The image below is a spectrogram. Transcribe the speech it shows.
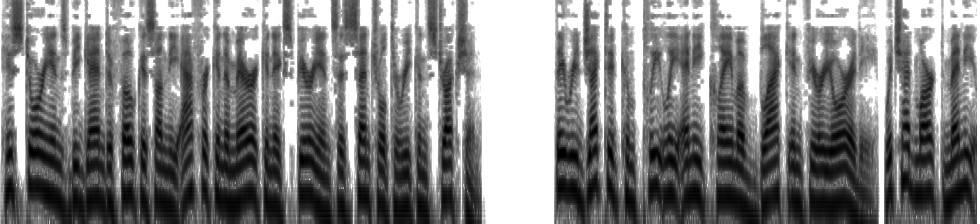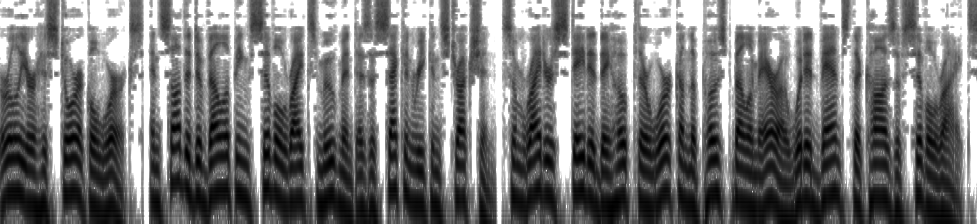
historians began to focus on the African American experience as central to Reconstruction. They rejected completely any claim of black inferiority, which had marked many earlier historical works, and saw the developing civil rights movement as a second Reconstruction. Some writers stated they hoped their work on the postbellum era would advance the cause of civil rights.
